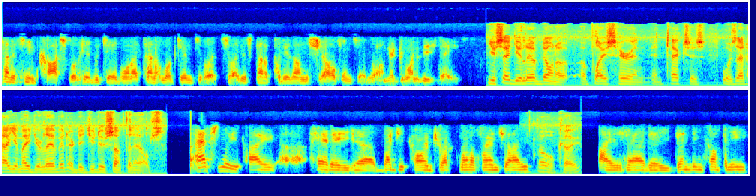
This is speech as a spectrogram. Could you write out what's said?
kind of seemed cost prohibitive when I kind of looked into it, so I just kind of put it on the shelf and said, well, maybe one of these days. You said you lived on a, a place here in, in Texas. Was that how you made your living, or did you do something else? Actually, I uh, had a uh, budget car and truck rental franchise. Oh, okay. I had a vending company.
